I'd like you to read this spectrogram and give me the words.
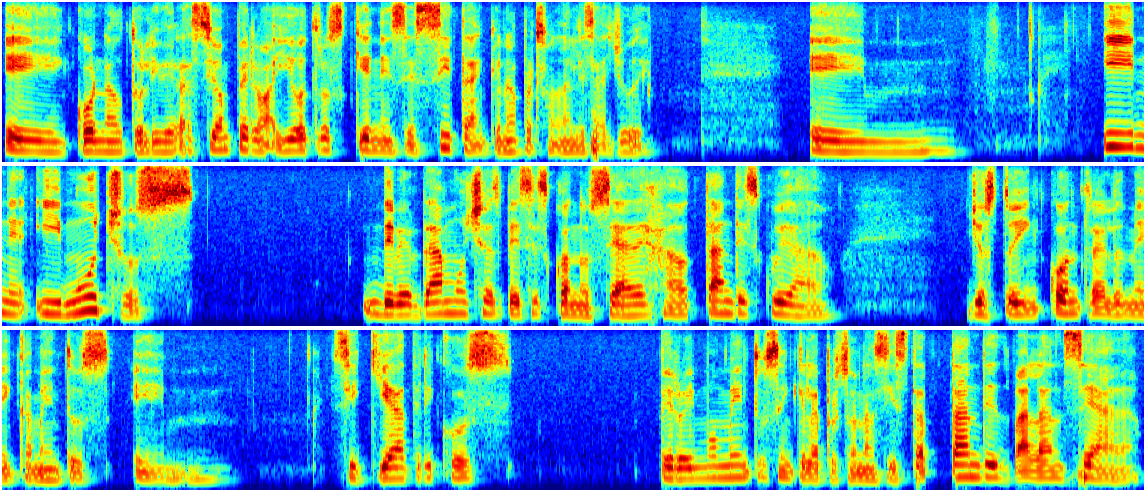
eh, con autoliberación, pero hay otros que necesitan que una persona les ayude. Em, y, muchos, de verdad, muchas veces cuando se ha dejado tan descuidado, yo estoy en contra de los medicamentos em, psiquiátricos, pero hay momentos en que la persona si está tan desbalanceada,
